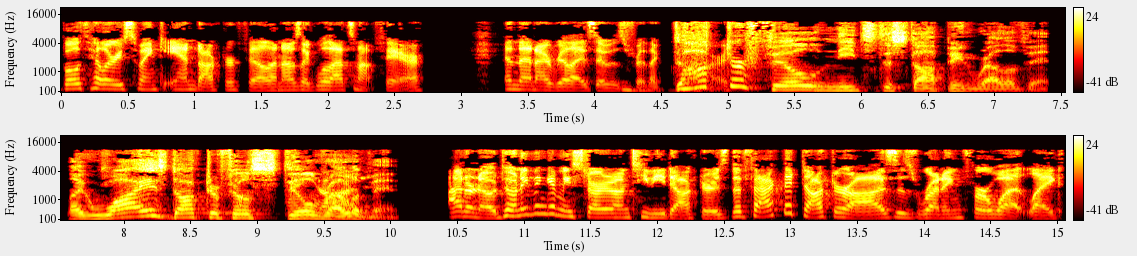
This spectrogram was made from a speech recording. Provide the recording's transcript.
both Hilary Swank and Dr. Phil, and I was like, well, that's not fair. And then I realized it was for the Dr. Phil needs to stop being relevant. Like, why is Dr. Phil still Oh God. relevant? I don't know. Don't even get me started on TV doctors. The fact that Dr. Oz is running for what, like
